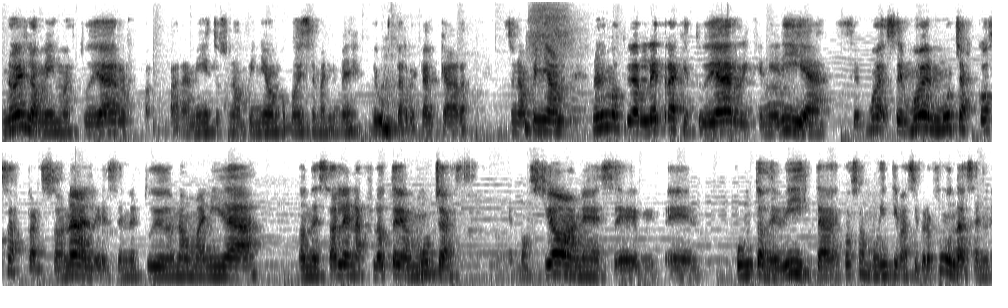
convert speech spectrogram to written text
no es lo mismo estudiar, para mí esto es una opinión, como dice Marimé, me gusta recalcar, es una opinión, no es lo mismo estudiar letras que estudiar ingeniería, se, mueven muchas cosas personales en el estudio de una humanidad, donde salen a flote muchas emociones, eh, eh, puntos de vista, cosas muy íntimas y profundas en,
